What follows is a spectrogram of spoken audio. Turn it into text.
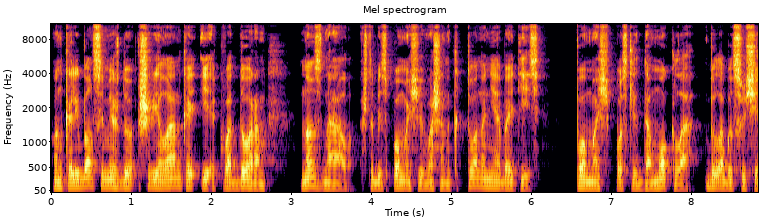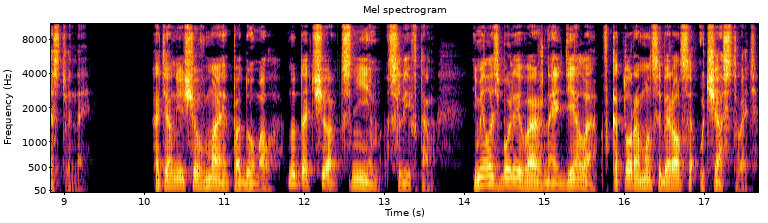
Он колебался между Шри-Ланкой и Эквадором, но знал, что без помощи Вашингтона не обойтись. Помощь после Дамокла была бы существенной. Хотя он еще в мае подумал, ну да черт с ним, с лифтом. Имелось более важное дело, в котором он собирался участвовать.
